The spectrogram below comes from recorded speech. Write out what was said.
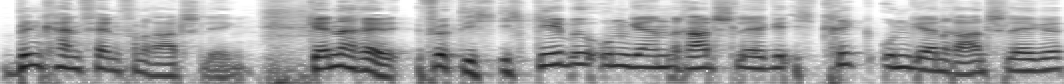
bin kein Fan von Ratschlägen. Generell, wirklich. Ich gebe ungern Ratschläge. Ich krieg ungern Ratschläge,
